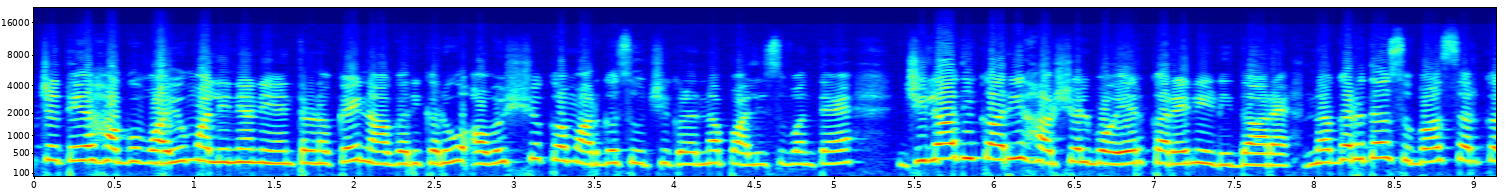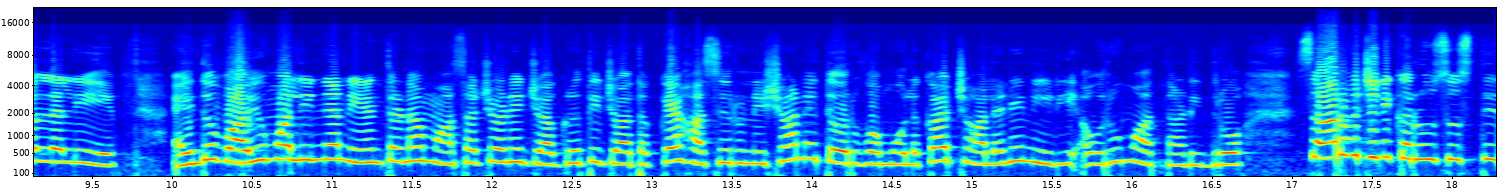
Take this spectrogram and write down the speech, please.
ಸ್ವಚ್ಛತೆ ಹಾಗೂ ವಾಯು ಮಾಲಿನ್ಯ ನಿಯಂತ್ರಣಕ್ಕೆ ನಾಗರಿಕರು ಅವಶ್ಯಕ ಮಾರ್ಗಸೂಚಿಗಳನ್ನು ಪಾಲಿಸುವಂತೆ ಜಿಲ್ಲಾಧಿಕಾರಿ ಹರ್ಷಲ್ ಬೋಯರ್ ಕರೆ ನೀಡಿದ್ದಾರೆ. ನಗರದ ಸುಭಾಷ್ ಸರ್ಕಲ್ನಲ್ಲಿ ಇಂದು ವಾಯು ಮಾಲಿನ್ಯ ನಿಯಂತ್ರಣ, ಮಾಸಾಚರಣೆ, ಜಾಗೃತಿ ಜಾಥಾಕ್ಕೆ ಹಸಿರು ನಿಶಾನೆ ತೋರುವ ಮೂಲಕ ಚಾಲನೆ ನೀಡಿ ಅವರು ಮಾತನಾಡಿದರು. ಸಾರ್ವಜನಿಕರು ಸುಸ್ಥಿ,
